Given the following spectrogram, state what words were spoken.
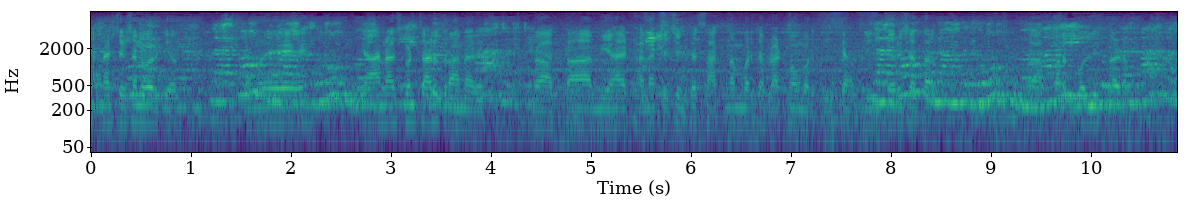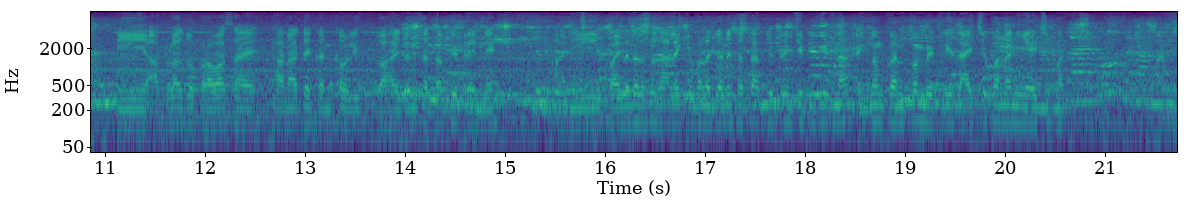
ठाणा स्टेशनवरती आहोत. त्यामुळे या अनाउन्समेंट चालूच राहणार आहेत. तर आता मी आहे ठाणा स्टेशनच्या सात नंबरच्या प्लॅटफॉर्मवरती. ते आपली जरीशता परत बोललीच मॅडम. आणि आपला जो प्रवास आहे ठाणा ते कणकवली तो आहे जनशताब्दी ट्रेनने. आणि पहिलं तर असं झालं की मला जनशताब्दी ट्रेनची तिकीट ना एकदम कन्फर्म भेटली. जायची पण आणि यायची पण. आणि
